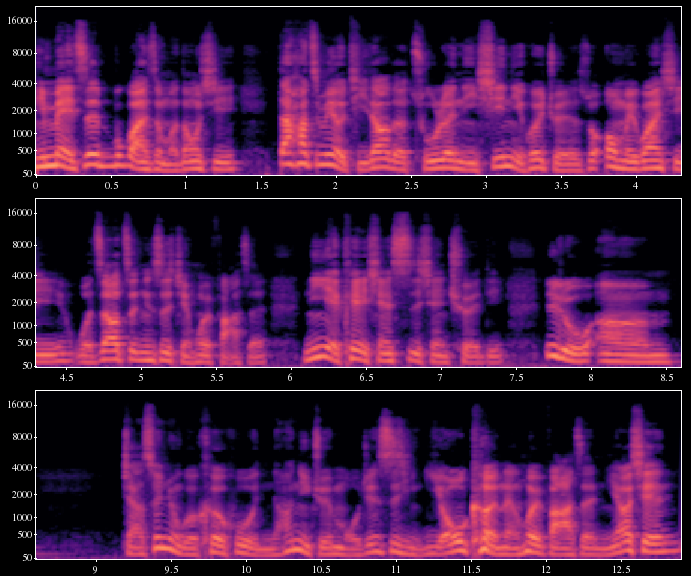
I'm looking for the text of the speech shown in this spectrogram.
你每次不管什么东西，但他这边有提到的，除了你心里会觉得说，哦，没关系，我知道这件事情会发生，你也可以先事先确定。例如，嗯，假设你有个客户，然后你觉得某件事情有可能会发生，你要先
